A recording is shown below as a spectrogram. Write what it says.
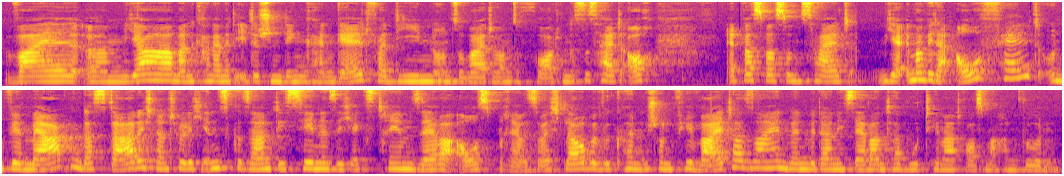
Weil, ähm, ja, man kann ja mit ethischen Dingen kein Geld verdienen und so weiter und so fort. Und das ist halt auch etwas, was uns halt ja immer wieder auffällt und wir merken, dass dadurch natürlich insgesamt die Szene sich extrem selber ausbremst. Aber ich glaube, wir könnten schon viel weiter sein, wenn wir da nicht selber ein Tabuthema draus machen würden.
